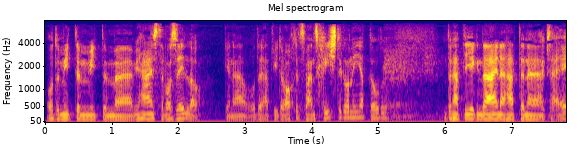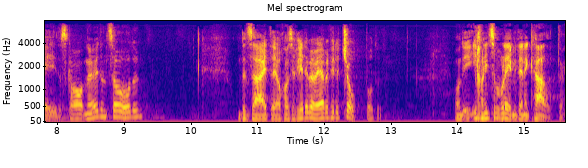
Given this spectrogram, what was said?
Oder mit dem, mit dem äh, wie heißt der, Vasella. Genau, oder? Er hat wieder 28 Kisten garniert, oder? Und dann hat irgendeiner hat dann äh, gesagt, hey, das geht nicht und so, oder? Und dann sagt er, ja, kann sich jeder bewerben für den Job, oder? Und ich, ich habe nicht so ein Problem mit diesen Gehältern.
